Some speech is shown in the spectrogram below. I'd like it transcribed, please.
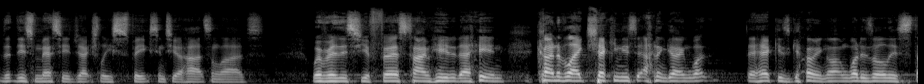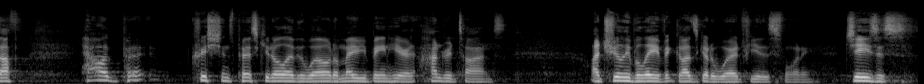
that this message actually speaks into your hearts and lives. Whether this is your first time here today and kind of like checking this out and going, what the heck is going on? What is all this stuff? How Christians persecuted all over the world, or maybe you've been here a hundred times. I truly believe that God's got a word for you this morning. Jesus,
